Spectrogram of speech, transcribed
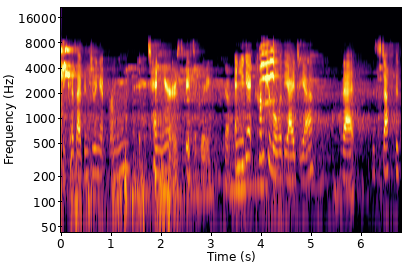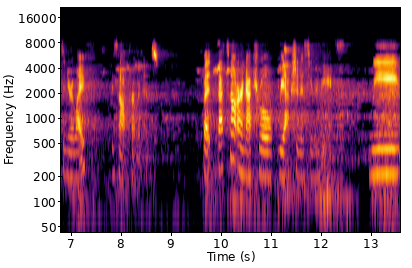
because I've been doing it for mm, 10 years basically. Yeah. And you get comfortable with the idea that the stuff that's in your life is not permanent. But that's not our natural reaction as human beings. We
